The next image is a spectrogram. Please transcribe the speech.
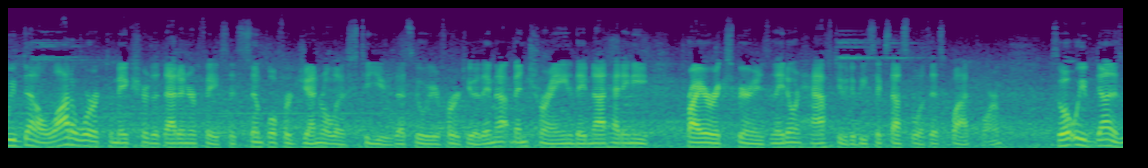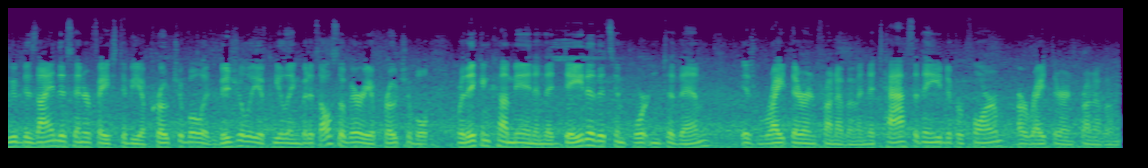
we've done a lot of work to make sure that that interface is simple for generalists to use. That's who we refer to. They've not been trained, they've not had any prior experience, and they don't have to to be successful with this platform. So what we've done is we've designed this interface to be approachable, it's visually appealing, but it's also very approachable, where they can come in and the data that's important to them is right there in front of them, and the tasks that they need to perform are right there in front of them.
